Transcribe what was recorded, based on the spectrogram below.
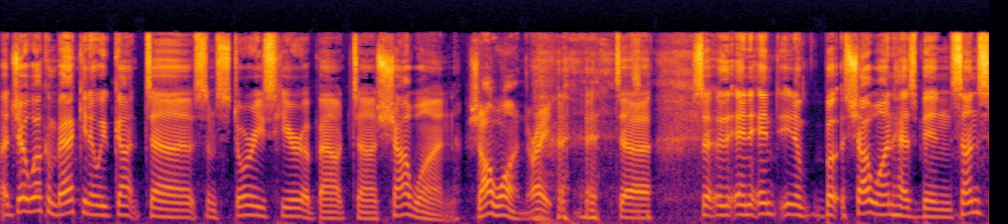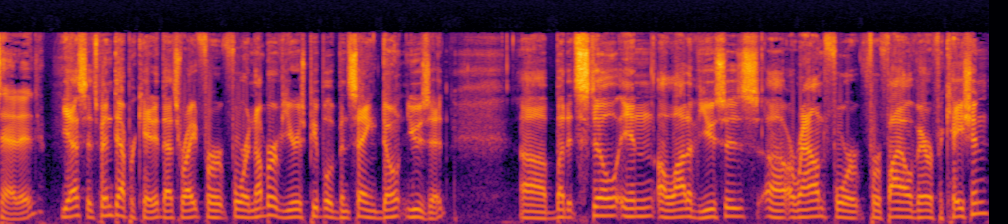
Uh, Joe, welcome back. You know, we've got uh, some stories here about uh, SHA-1. SHA-1, right. uh, so, and, and, you know, but SHA-1 has been sunsetted. Yes, it's been deprecated. That's right. For, for a number of years, people have been saying don't use it. Uh, but it's still in a lot of uses uh, around for, for file verification,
